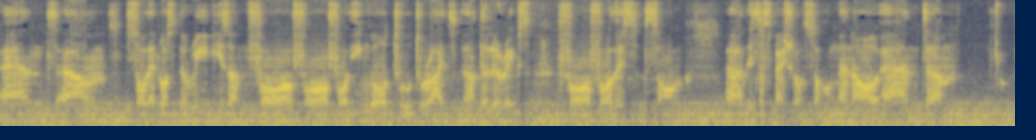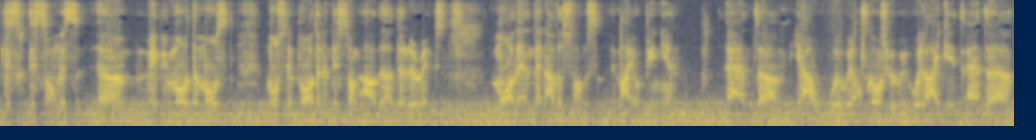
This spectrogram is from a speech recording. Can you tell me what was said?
and um, so that was the reason for for for Ingo to to write uh, the lyrics for for this song. And it's a special song, you know, and um, this this song is um, maybe more the most most important in this song are the, the lyrics more than, than other songs in my opinion and um, yeah, we, we, of course we, we like it, and uh,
